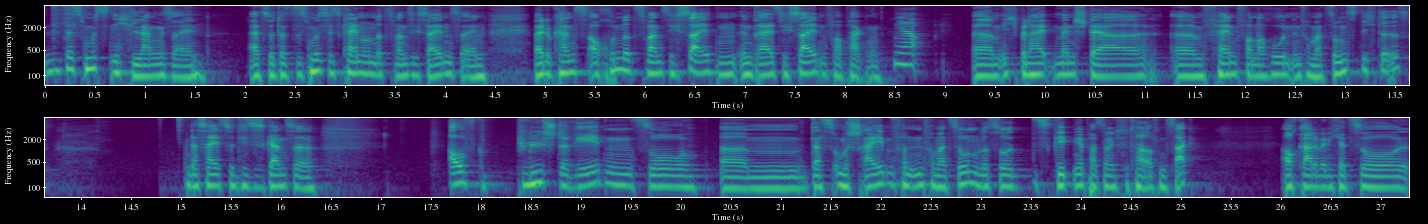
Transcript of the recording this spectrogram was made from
das muss nicht lang sein. Also das, das muss jetzt keine 120 Seiten sein, weil du kannst auch 120 Seiten in 30 Seiten verpacken. Ja. Ähm, ich bin halt ein Mensch, der ähm, Fan von einer hohen Informationsdichte ist. Das heißt, so dieses ganze aufgeplüschte Reden, so ähm, das Umschreiben von Informationen oder so, das geht mir persönlich total auf den Sack. Auch gerade wenn ich jetzt so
